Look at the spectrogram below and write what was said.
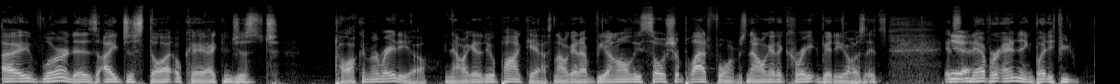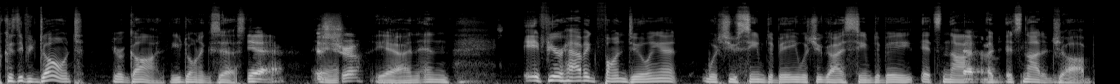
I've learned is I just thought, okay, I can just talk on the radio. Now I got to do a podcast. Now I got to be on all these social platforms. Now I got to create videos. It's it's Yeah. never ending. But if you because if you don't, you're gone. You don't exist. yeah It's And- true. Yeah, and and if you're having fun doing it, which you seem to be, which you guys seem to be, it's not a, it's not a job.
